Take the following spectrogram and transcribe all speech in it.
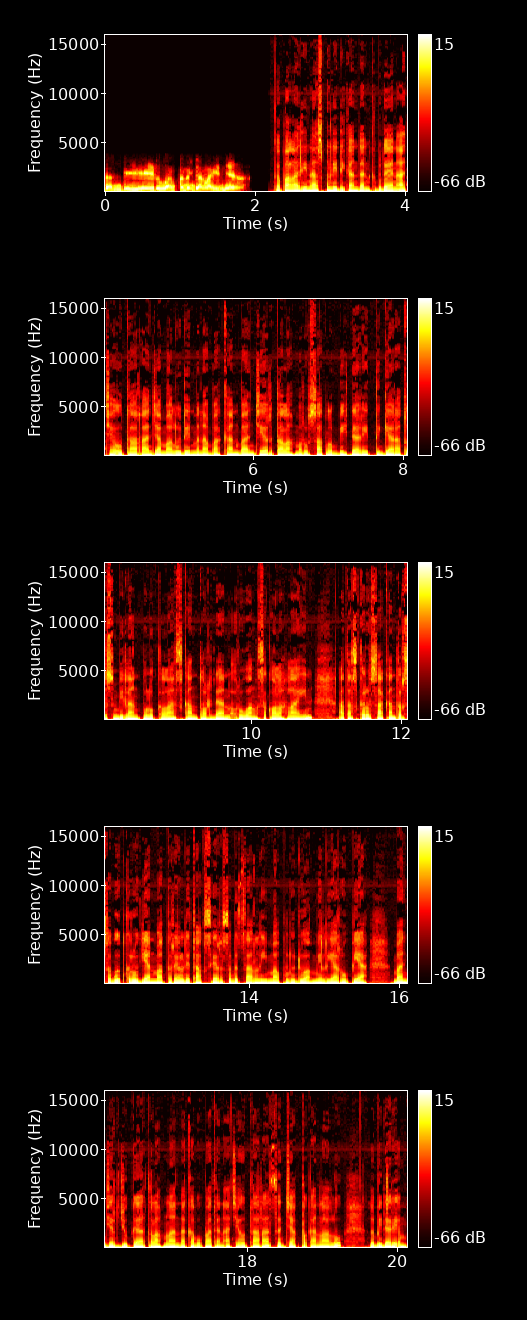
dan di ruang penunjang lainnya Kepala Dinas Pendidikan dan Kebudayaan Aceh Utara Jamaludin menambahkan banjir telah merusak lebih dari 390 kelas, kantor, dan ruang sekolah lain. Atas kerusakan tersebut, kerugian material ditaksir sebesar 52 miliar rupiah. Banjir juga telah melanda Kabupaten Aceh Utara sejak pekan lalu, lebih dari 40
